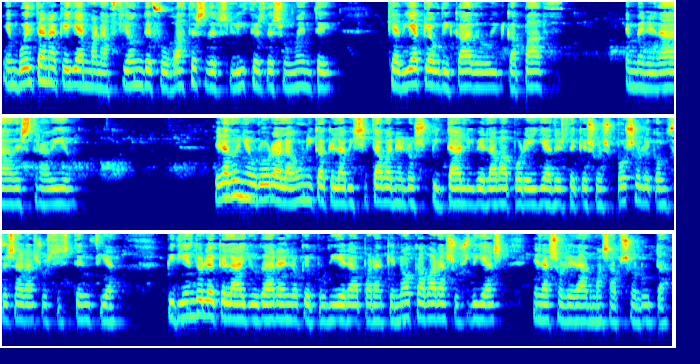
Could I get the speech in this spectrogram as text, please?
envuelta en aquella emanación de fugaces deslices de su mente que había claudicado, incapaz, envenenada de extravío. Era doña Aurora la única que la visitaba en el hospital y velaba por ella desde que su esposo le confesara su existencia, pidiéndole que la ayudara en lo que pudiera para que no acabara sus días en la soledad más absoluta.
